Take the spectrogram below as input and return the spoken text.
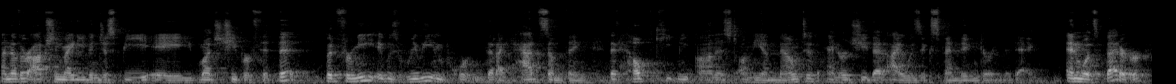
Another option might even just be a much cheaper Fitbit. But for me, it was really important that I had something that helped keep me honest on the amount of energy that I was expending during the day. And what's better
